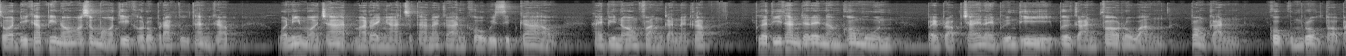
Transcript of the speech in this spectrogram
สวัสดีครับพี่น้องอสมอที่เคารพรักทุกท่านครับ วันนี้หมอชาติมารายงานสถานการณ์โควิด -19 ให้พี่น้องฟังกันนะครับ เพื่อที่ท่านจะได้นำข้อมูลไปปรับใช้ในพื้นที่เพื่อการเฝ้าระวัง ป้องกันควบคุมโรคต่อไป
